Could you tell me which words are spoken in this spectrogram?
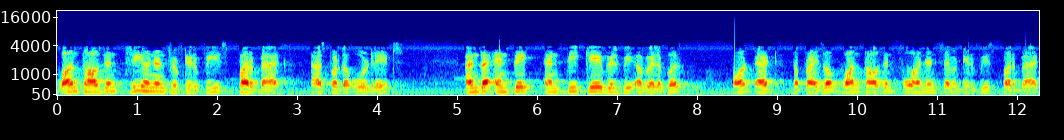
1,350 rupees per bag as per the old rates and the NP, NPK will be available on at the price of 1,470 rupees per bag.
